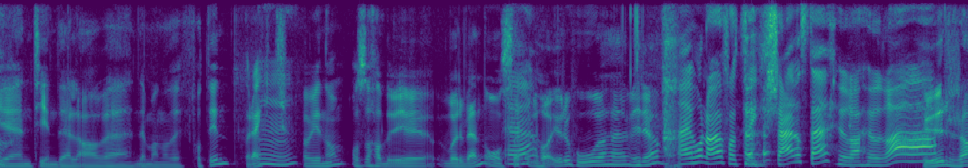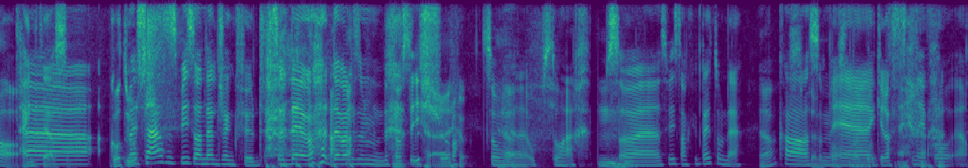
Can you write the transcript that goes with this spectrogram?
gi en tiendedel av eh, det man hadde fått inn. Korrekt? Mm. Og så hadde vi vår venn Åse. Ja. Hva gjorde hun, eh, Miriam? Nei, hun har jo fått seg kjæreste. Hurra, hurra. Hurra! Tenk det, altså. Eh, Godt Men kjæreste spiser en del junkfood, så det var, det var liksom det første issue da, som Ja. oppsto her. Så, eh, så vi snakket litt om det. Ja, Hva som er grøften i for... Ja.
